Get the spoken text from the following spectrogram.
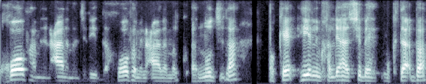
خوفها من العالم الجديد ده خوفها من عالم النضج ده. okay؟ هي اللي مخليها شبه مكتئبة.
